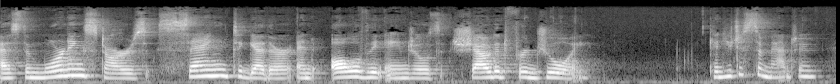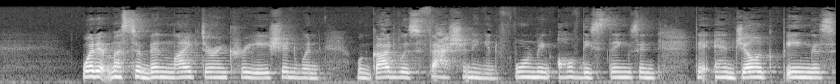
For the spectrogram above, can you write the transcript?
As the morning stars sang together and all of the angels shouted for joy. Can you just imagine? what it must have been like during creation when, when God was fashioning and forming all of these things, and the angelic beings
